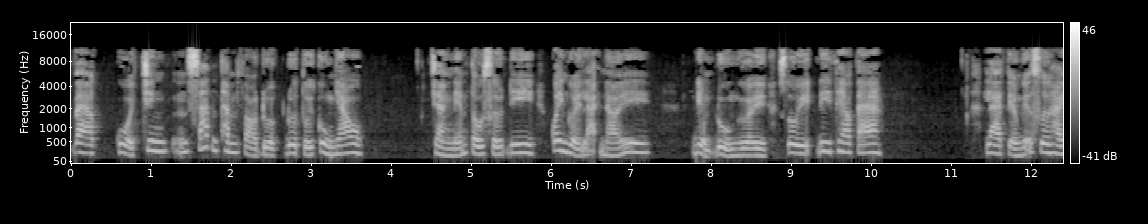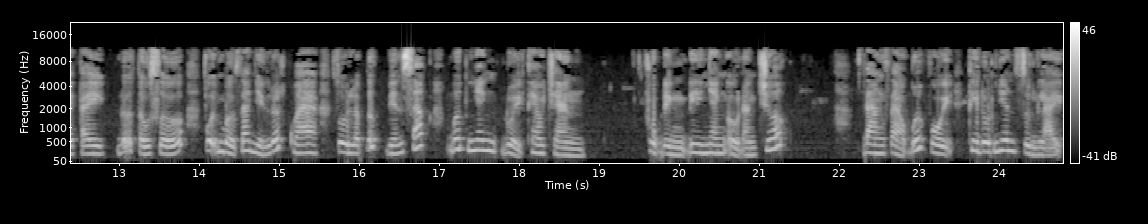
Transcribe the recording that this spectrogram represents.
và của trinh sát thăm dò được đưa tới cùng nhau. Chàng ném tấu sớ đi, quay người lại nói Điểm đủ người rồi đi theo ta là tiểu nghĩa sư hai tay Đỡ tấu sớ Vội mở ra nhìn lướt qua Rồi lập tức biến sắc Bước nhanh đuổi theo chàng. Phục đình đi nhanh ở đằng trước. Đang dảo bước vội Thì đột nhiên dừng lại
